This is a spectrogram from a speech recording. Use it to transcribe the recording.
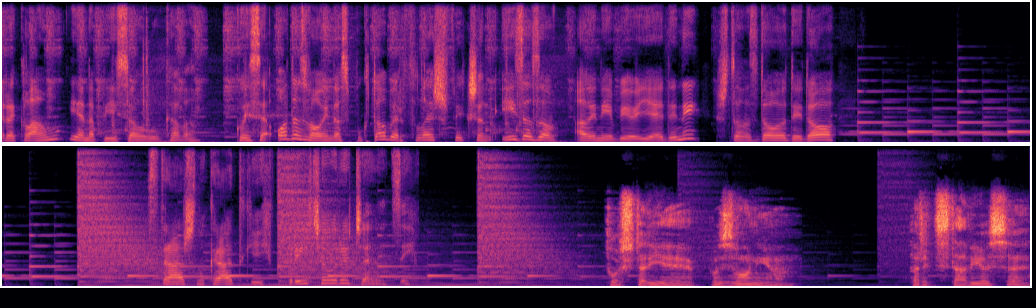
Reklamu je napisao Luka V, koji se odazvao i na Spooktober Flash Fiction izazov, ali nije bio jedini, što nas dovodi do strašno kratkih priča u rečenici. Poštar je pozvonio, predstavio se,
